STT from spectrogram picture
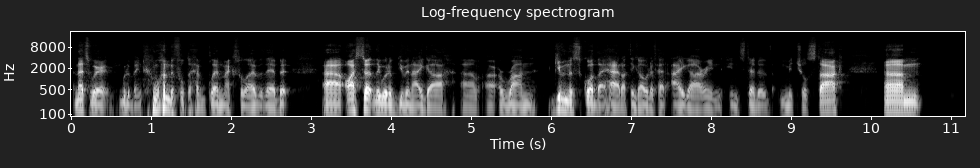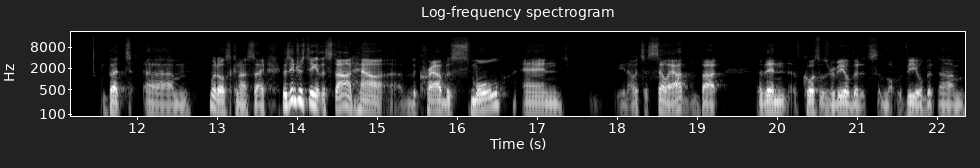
and that's where it would have been wonderful to have Glenn Maxwell over there. But uh, I certainly would have given Agar uh, a run. Given the squad they had, I think I would have had Agar in instead of Mitchell Starc. Um, but um, what else can I say? It was interesting at the start how uh, the crowd was small and you know it's a sellout, but then of course it was revealed that it's not revealed, but um,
